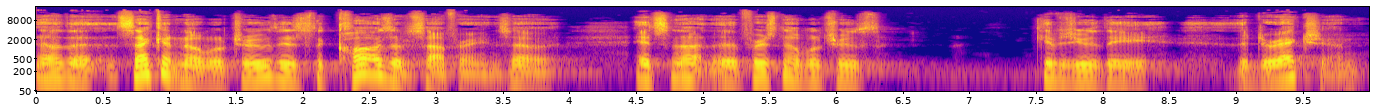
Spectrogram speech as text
Now, the second noble truth is the cause of suffering. So, it's not the first noble truth gives you the the direction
